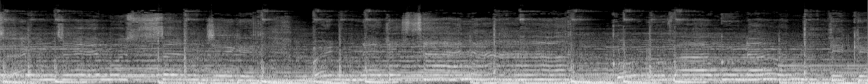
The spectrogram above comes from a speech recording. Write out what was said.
ಸಂಜೆ ಮುಸ್ಸಂಜೆಗೆ ಬಣ್ಣದ ಸಾಲ ಕೊಡುವ ಗುಣವಂತಿಕೆ.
